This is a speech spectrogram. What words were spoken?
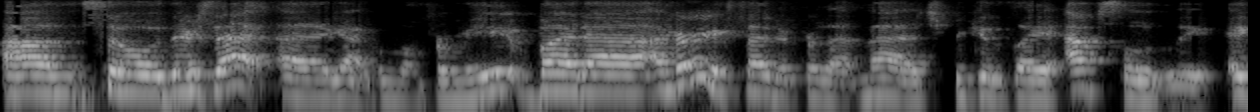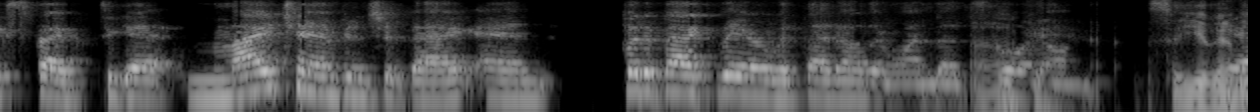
Um, so there's that uh, got going for me. But uh, I'm very excited for that match because I absolutely expect to get my championship back and put it back there with that other one that's okay. going on. So you're gonna yeah.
